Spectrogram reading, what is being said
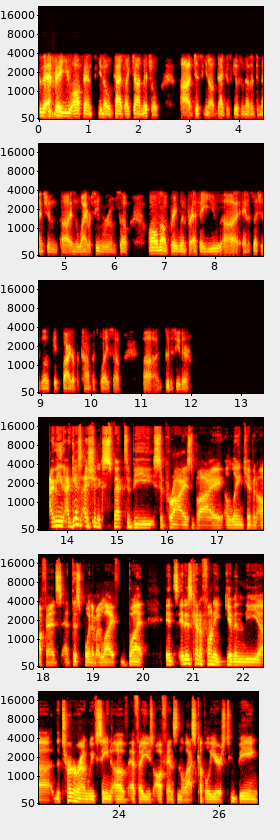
To the FAU offense, you know, guys like John Mitchell, uh, just you know, that just gives another dimension uh, in the wide receiver room. So all in all, great win for FAU, uh, and especially those get fired up for conference play. So uh, good to see there. I mean, I guess I should expect to be surprised by a Lane Kiffin offense at this point in my life, but it's it is kind of funny given the uh, the turnaround we've seen of FAU's offense in the last couple of years to being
